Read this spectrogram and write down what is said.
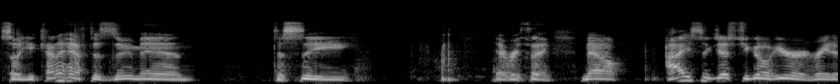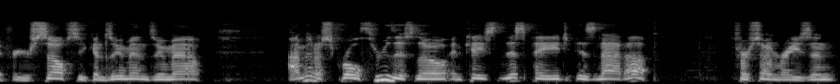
So you kind of have to zoom in to see everything. Now, I suggest you go here and read it for yourself so you can zoom in, zoom out. I'm going to scroll through this though in case this page is not up for some reason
